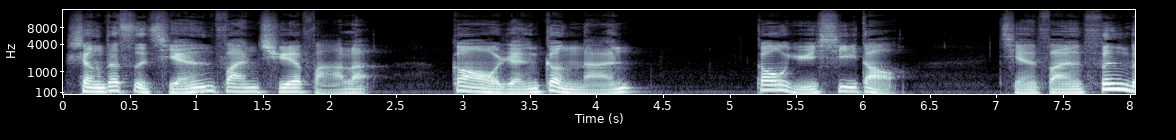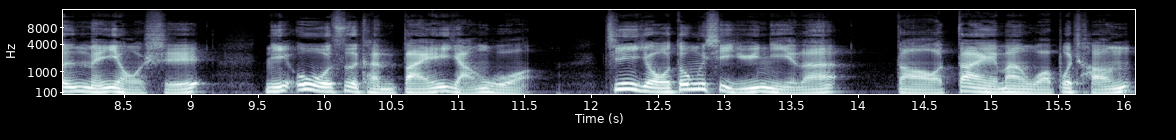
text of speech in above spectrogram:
省得似前番缺乏了，告人更难。”高于熙道：“前番分文没有时，你兀自肯白养我；今有东西与你了，倒怠慢我不成？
